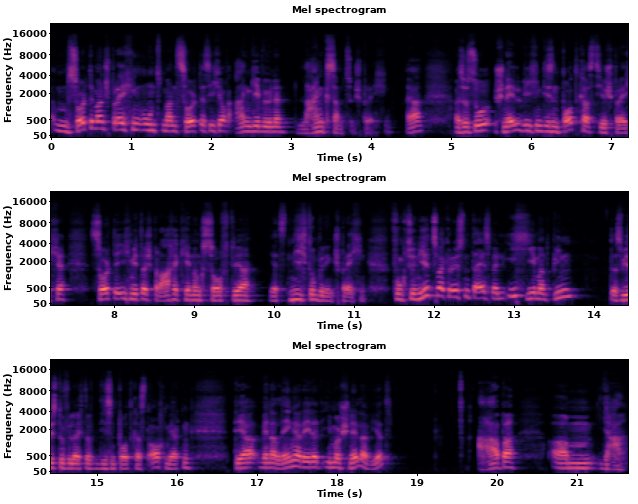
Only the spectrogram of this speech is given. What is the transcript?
ähm, sollte man sprechen und man sollte sich auch angewöhnen, langsam zu sprechen. Ja? Also so schnell, wie ich in diesem Podcast hier spreche, sollte ich mit der Spracherkennungssoftware jetzt nicht unbedingt sprechen. Funktioniert zwar größtenteils, weil ich jemand bin, das wirst du vielleicht auf diesem Podcast auch merken, der, wenn er länger redet, immer schneller wird. Aber ähm, ja,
